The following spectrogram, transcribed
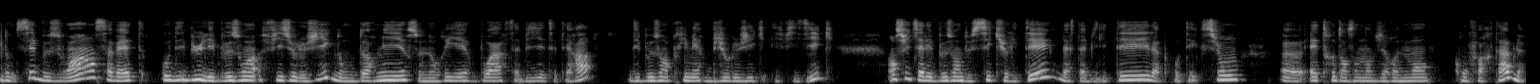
Donc ces besoins, ça va être au début les besoins physiologiques, donc dormir, se nourrir, boire, s'habiller, etc. Des besoins primaires biologiques et physiques. Ensuite, il y a les besoins de sécurité, la stabilité, la protection, euh, être dans un environnement confortable.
